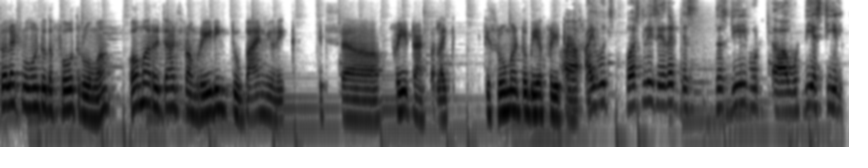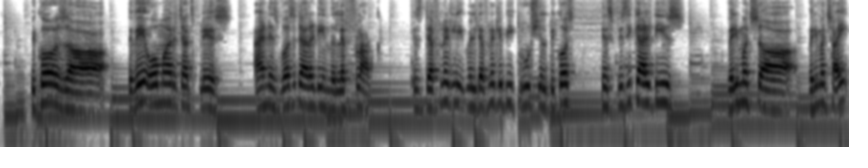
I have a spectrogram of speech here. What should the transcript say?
So let's move on to the fourth rumor. Omar Richards from Reading to Bayern Munich. It's a free transfer. Like it is rumored to be a free uh, transfer. I would personally say that this this deal would uh, would be a steal because uh, the way Omar Richards plays and his versatility in the left flank is definitely will definitely be crucial because his physicality is very much uh, very much high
